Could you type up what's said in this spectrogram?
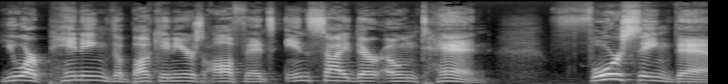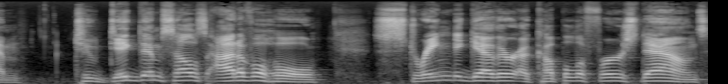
you are pinning the Buccaneers offense inside their own 10, forcing them to dig themselves out of a hole, string together a couple of first downs,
